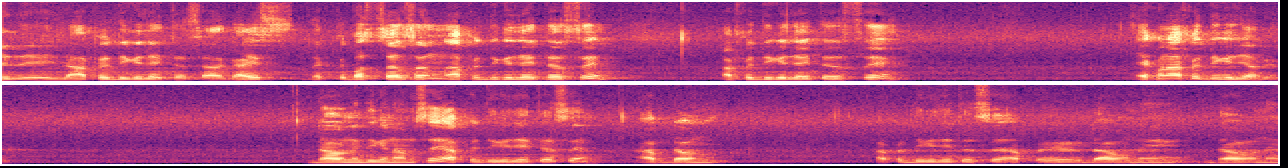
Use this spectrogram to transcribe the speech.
এই যে এই যে আপের দিকে যাইতেছে। আর গাইস দেখতে পাচ্ছেন, আপের দিকে যাইতেছে, আপের দিকে যাইতেছে। এখন আপের দিকে যাবে। ডাউনের দিকে নামছে আপের দিকে যাইতেছে আপ ডাউন আপের দিকে যাইতেছে আপের ডাউনে ডাউনে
